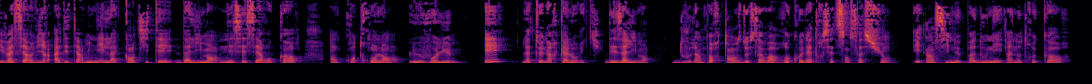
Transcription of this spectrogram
et va servir à déterminer la quantité d'aliments nécessaires au corps en contrôlant le volume et la teneur calorique des aliments. D'où l'importance de savoir reconnaître cette sensation et ainsi ne pas donner à notre corps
